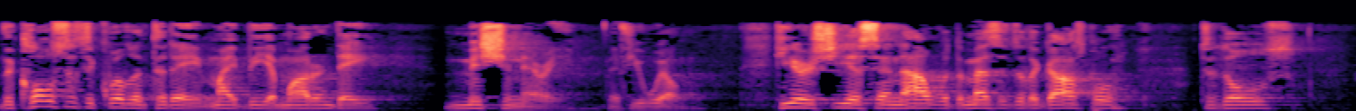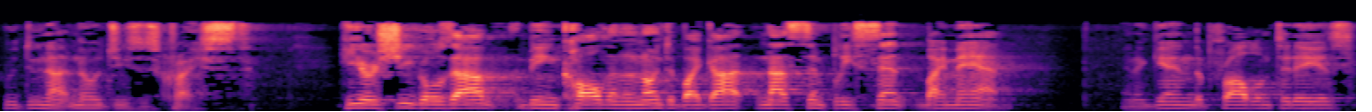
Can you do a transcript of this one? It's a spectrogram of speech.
The closest equivalent today might be a modern day missionary, if you will. He or she is sent out with the message of the gospel to those who do not know Jesus Christ. He or she goes out being called and anointed by God, not simply sent by man. And again, the problem today is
